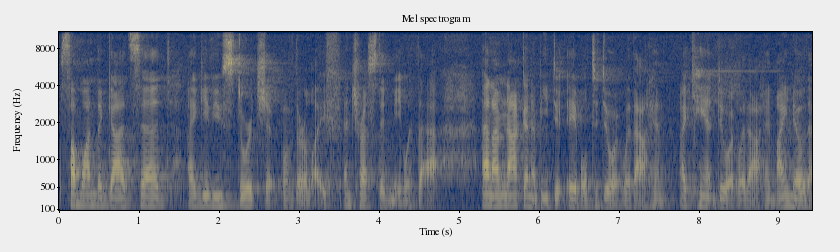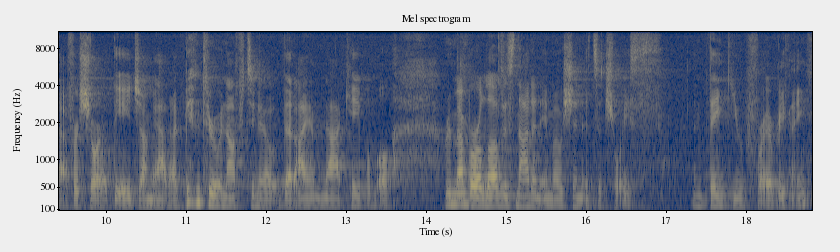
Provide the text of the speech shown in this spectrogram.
someone that God said, I give you stewardship of their life and trusted me with that. And I'm not going to be do- able to do it without him. I can't do it without him. I know that for sure at the age I'm at. I've been through enough to know that I am not capable. Remember, love is not an emotion, it's a choice. And thank you for everything.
